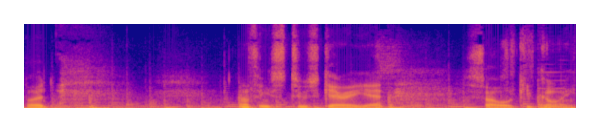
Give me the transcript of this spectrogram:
but nothing's too scary yet, so we'll keep going.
